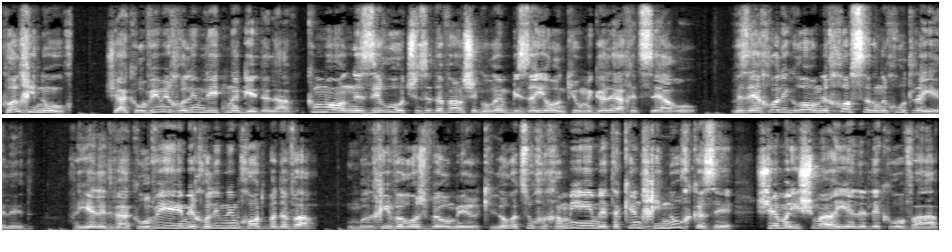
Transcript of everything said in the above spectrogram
כל חינוך שהקרובים יכולים להתנגד עליו, כמו נזירות, שזה דבר שגורם ביזיון כי הוא מגלח את שערו, וזה יכול לגרום לחוסר נכות לילד, הילד והקרובים יכולים למחות בדבר. הוא מרחיב הראש ואומר כי לא רצו חכמים לתקן חינוך כזה שמא ישמע הילד לקרוביו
